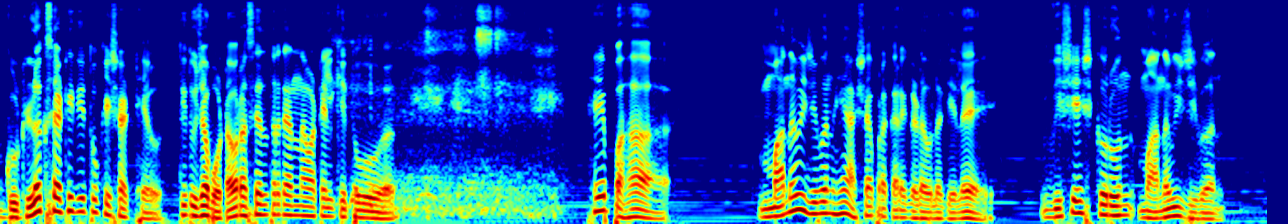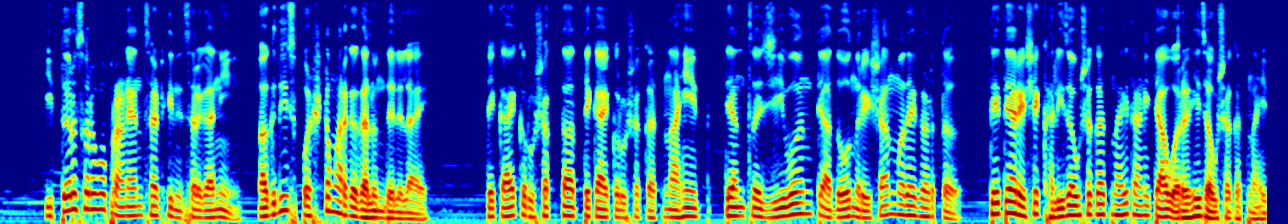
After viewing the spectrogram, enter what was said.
गुडलकसाठी ती तू खिशात ठेव. ती तुझ्या बोटावर असेल तर त्यांना वाटेल की तू हे पहा. मानवी जीवन हे अशा प्रकारे घडवलं गेलंय. विशेष करून मानवी जीवन. इतर सर्व प्राण्यांसाठी निसर्गाने अगदी स्पष्ट मार्ग घालून दिलेला आहे. ते काय करू शकतात ते काय करू शकत नाहीत त्यांचं जीवन त्या दोन रेषांमध्ये घडतं. ते त्या रेषेखाली जाऊ शकत नाहीत आणि त्यावरही जाऊ शकत नाहीत.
